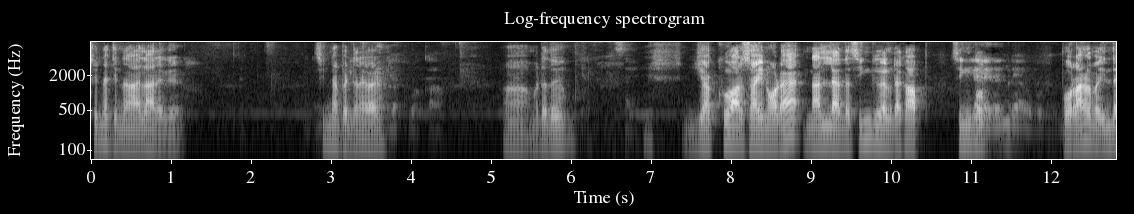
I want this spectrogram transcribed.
சின்ன சின்ன எல்லாம் இருக்குது சின்ன பெண்டன்கள். மற்றது ஜக்குவார் சைனோட நல்ல அந்த சிங்குகளோட காப் சிங் இல்லை இது எங்கடையாக போகுது போடுறாங்க இந்த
